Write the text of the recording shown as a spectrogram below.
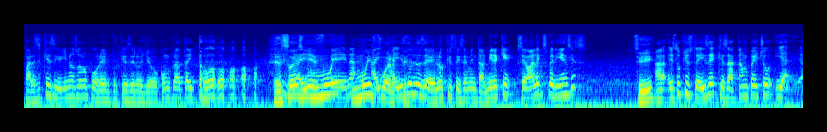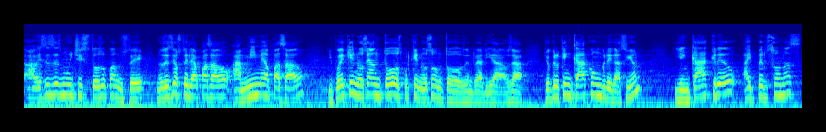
parece que sí vino solo por él porque se lo llevó con plata y todo. Eso Y es ahí muy, muy Ahí- fuerte. Ahí es donde se ve lo que usted dice mental. Mire que se va a las experiencias. Sí. A- Esto que usted dice que sacan pecho y a, a veces es muy chistoso cuando usted, no sé si a usted le ha pasado, a mí me ha pasado y puede que no sean todos porque no son todos en realidad. O sea, yo creo que en cada congregación y en cada credo hay personas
